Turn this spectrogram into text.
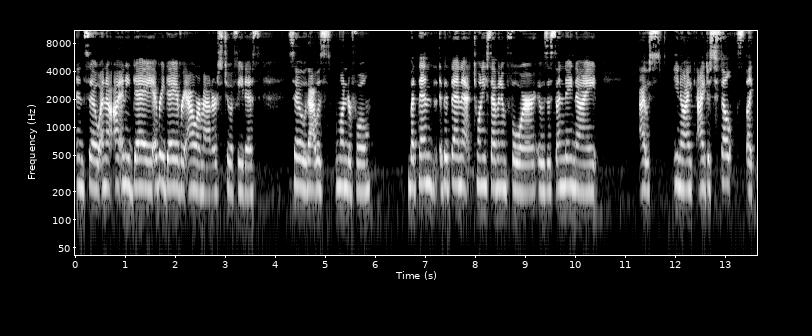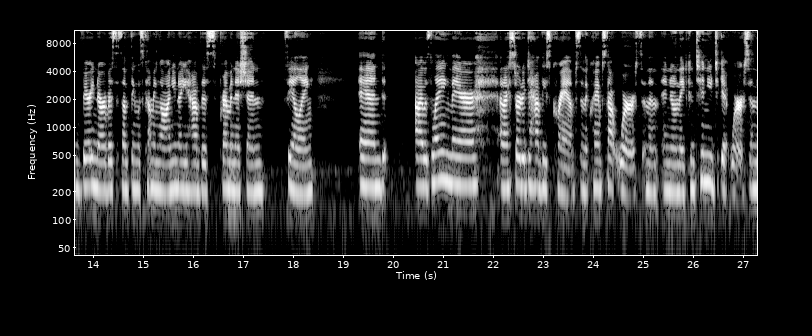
And so, and I, any day, every day, every hour matters to a fetus. So that was wonderful. But then, but then at 27 and four, it was a Sunday night. I was, you know, I, I just felt like very nervous that something was coming on. You know, you have this premonition feeling. And I was laying there and I started to have these cramps and the cramps got worse and then and, you know and they continued to get worse and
